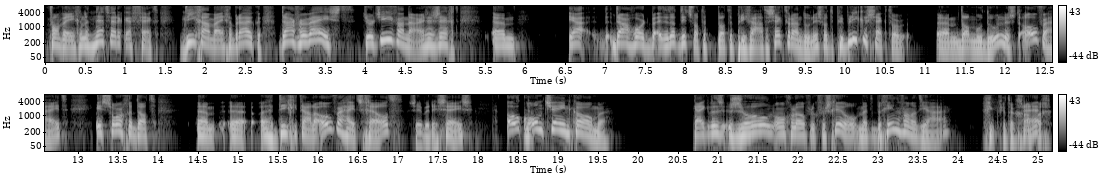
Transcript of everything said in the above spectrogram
vanwege het netwerkeffect. Die gaan wij gebruiken. Daar verwijst Georgieva naar. En ze zegt. Um, ja, daar hoort bij. Dat, dit is wat de, wat de private sector aan doen is. Wat de publieke sector ehm, dan moet doen. Dus de overheid is zorgen dat het digitale overheidsgeld, CBDC's, ook on-chain komen. Kijk, dat is zo'n ongelooflijk verschil met het begin van het jaar. Ik vind het ook grappig.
